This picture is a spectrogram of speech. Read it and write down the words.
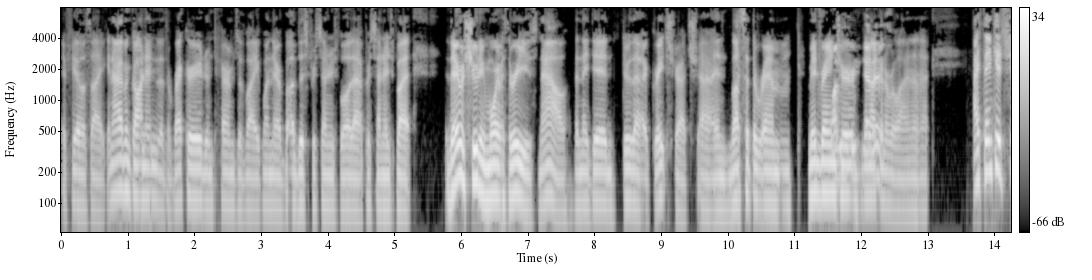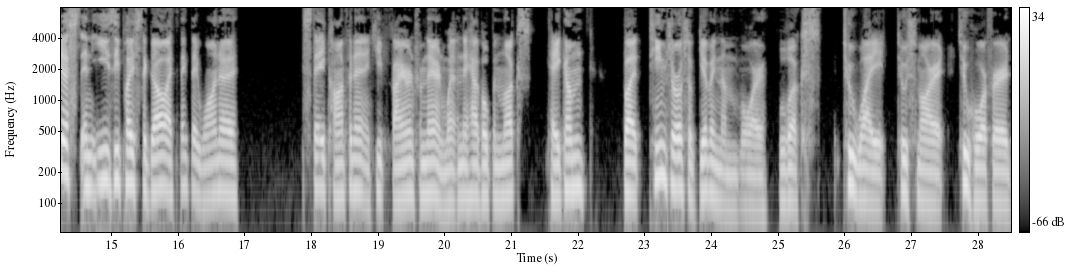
it feels like. And I haven't gone into the record in terms of like when they're above this percentage, below that percentage, but they're shooting more threes now than they did through that great stretch, uh, and less at the rim, mid ranger. They're not going to rely on that. I think it's just an easy place to go. I think they want to stay confident and keep firing from there. And when they have open looks, take them. But teams are also giving them more looks. Too white, too smart, too Horford.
